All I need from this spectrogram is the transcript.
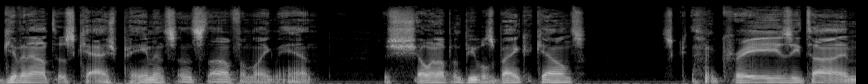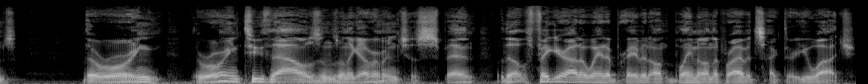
giving out those cash payments and stuff. I'm like, man, just showing up in people's bank accounts. It's crazy times. The roaring, the roaring 2000s when the government just spent, they'll figure out a way to it on, blame it on the private sector. You watch.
